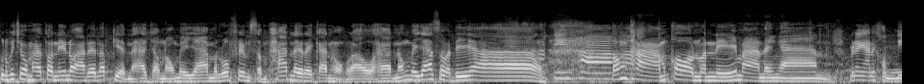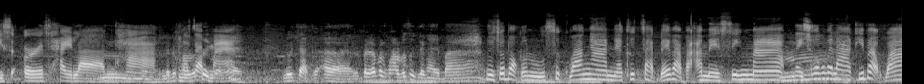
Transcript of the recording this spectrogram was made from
ครับคุณผู้ชมฮะตอนนี้โนอาได้รับเกียรตินะฮะจากน้องเมย่ามาร่วมเฟรมสัมภาษณ์ในรายการของเราฮะน้องเมย่าสวัสดีค่ะสวัสดีค่ะ ต้องถามก่อนวันนี้มาในงานรายงานของ Miss Earth Thailand ค่ะแล้วเป็นความรู้รู้จักสึกไหมยังไงรู้จักเออแล้วเป็นความรู้สึกยังไงบ้าง หนูจะบอกว่าหนูรู้สึกว่างานเนี้ยคือจัดได้แบบว่า amazing มากอืมในช่วงเวลาที่แบบว่า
